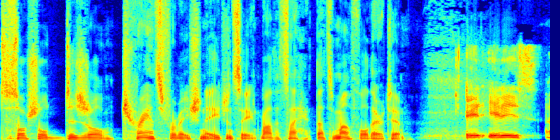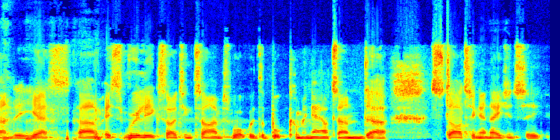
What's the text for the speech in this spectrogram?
social digital transformation agency. Wow, that's a, that's a mouthful there, Tim. It, it is, Andy, yes. Um, it's really exciting times, what with the book coming out and uh, starting an agency.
